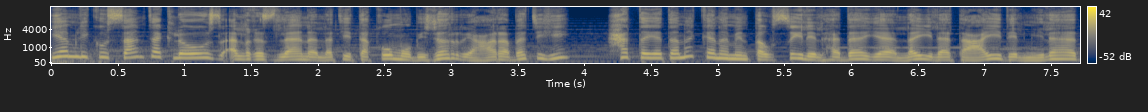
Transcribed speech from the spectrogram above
يملك سانتا كلوز الغزلان التي تقوم بجر عربته حتى يتمكن من توصيل الهدايا ليلة عيد الميلاد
